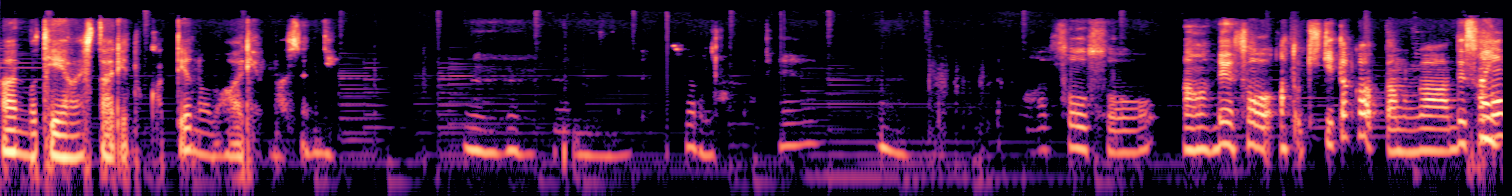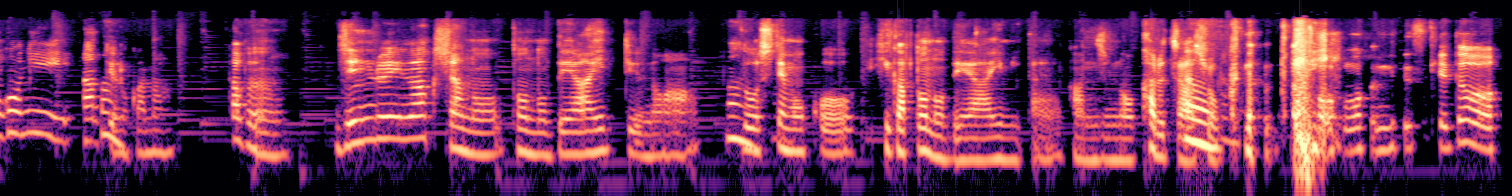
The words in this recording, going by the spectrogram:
あの提案したりとかっていうのもありますね。うんうんうん。そうなんだね。うん。あそうそう。あで、そう、あと聞きたかったのが、で、その後に、なんていうのかな、多分人類学者のとの出会いっていうのは、うん。どうしてもこう、比嘉との出会いみたいな感じのカルチャーショックだったと思うんですけど、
